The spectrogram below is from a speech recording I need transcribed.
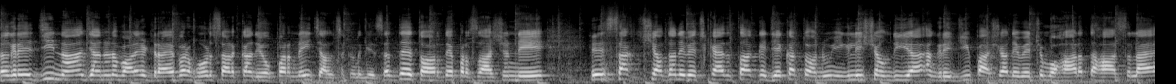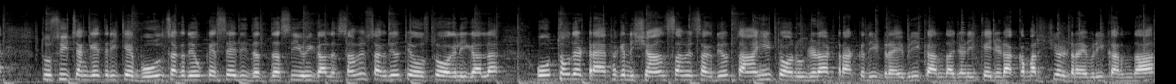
ਅੰਗਰੇਜ਼ੀ ਨਾ ਜਾਣਨ ਵਾਲੇ ਡਰਾਈਵਰ ਹੁਣ ਸੜਕਾਂ ਦੇ ਉੱਪਰ ਨਹੀਂ ਚੱਲ ਸਕਣਗੇ। ਸਿੱਧੇ ਤੌਰ ਤੇ ਪ੍ਰਸ਼ਾਸਨ ਨੇ ਇਹ ਸਖਤ ਸ਼ਬਦਾਂ ਦੇ ਵਿੱਚ ਕਹਿ ਦਿੱਤਾ ਕਿ ਜੇਕਰ ਤੁਹਾਨੂੰ ਇੰਗਲਿਸ਼ ਆਉਂਦੀ ਆ, ਅੰਗਰੇਜ਼ੀ ਭਾਸ਼ਾ ਦੇ ਵਿੱਚ ਮੁਹਾਰਤ ਹਾਸਲ ਹੈ, ਤੁਸੀਂ ਚੰਗੇ ਤਰੀਕੇ ਬੋਲ ਸਕਦੇ ਹੋ, ਕਿਸੇ ਦੀ ਦ- ਦੱਸੀ ਹੋਈ ਗੱਲ ਸਮਝ ਸਕਦੇ ਹੋ ਤੇ ਉਸ ਤੋਂ ਅਗਲੀ ਗੱਲ, ਉੱਥੋਂ ਦੇ ਟ੍ਰੈਫਿਕ ਨਿਸ਼ਾਨ ਸਮਝ ਸਕਦੇ ਹੋ, ਤਾਂ ਹੀ ਤੁਹਾਨੂੰ ਜਿਹੜਾ ਟਰੱਕ ਦੀ ਡਰਾਈਵਰੀ ਕਰਨ ਦਾ ਜਾਨੀ ਕਿ ਜਿਹੜਾ ਕਮਰਸ਼ੀਅਲ ਡਰਾਈਵਰੀ ਕਰਨ ਦਾ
